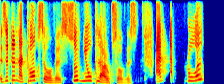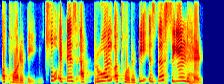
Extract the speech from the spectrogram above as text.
Is it a network service? So new cloud service. And approval authority. So it is approval authority is the sealed head.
